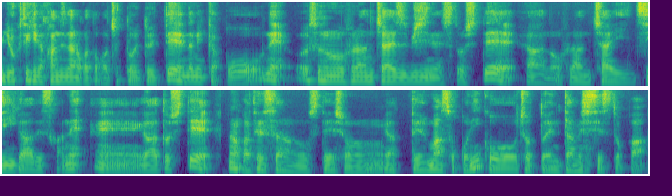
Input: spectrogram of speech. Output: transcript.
魅力的な感じなのかとかちょっと置いといて、何かこうね、そのフランチャイズビジネスとして、あの、フランチャイズー側ですかね、えー、側として、なんかテスラのステーションやって、まあそこにこう、ちょっとエンタメ施設とか、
